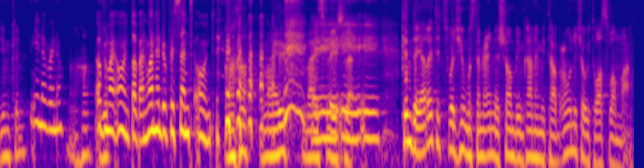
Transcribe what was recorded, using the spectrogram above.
يمكن you never know. أها of my own طبعا. 100% owned. nice nice إيه، ليش لا. إيه، إيه. كندا يا ريت توجهي مستمعينا شلون بإمكانهم يتابعونك أو يتواصلون معك؟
